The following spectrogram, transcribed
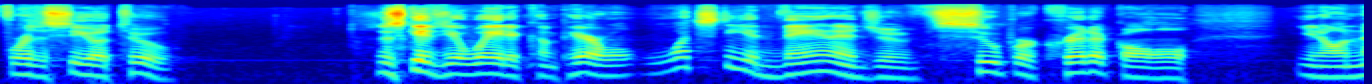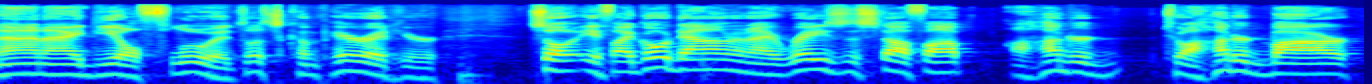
for the CO2. So this gives you a way to compare. Well, what's the advantage of supercritical, you know, non-ideal fluids? Let's compare it here. So if I go down and I raise the stuff up 100 to 100 bar,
